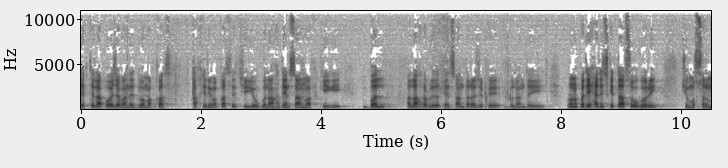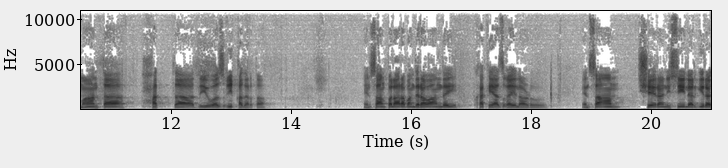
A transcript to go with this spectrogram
د ابتلا په وجه باندې دوه مقاصد آخري مقاصد چې یو ګناه د انسان معاف کیږي بل الله رب العزت انسان درجه په بلندوي ورونه په دې حدیث کې تاسو وګورئ چې مسلمان ته حتی د یو ازغي قدر ته انسان په لاره باندې روان دی پښه کې ازغی لاړو انسان شیرانی سی لرګي را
